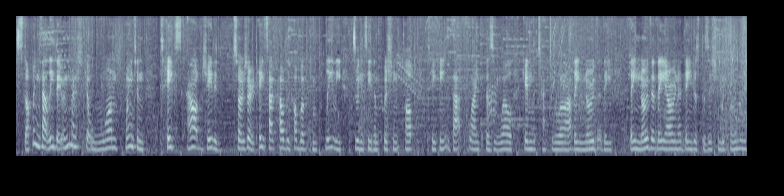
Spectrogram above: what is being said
stopping that lead. They only managed to get one point, and takes out Jaded, sorry, sorry, takes out Cowardly Cobweb completely, so we can see them pushing up, taking that flank as well, getting the tactical out. They know that they they know that they are in a dangerous position with only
